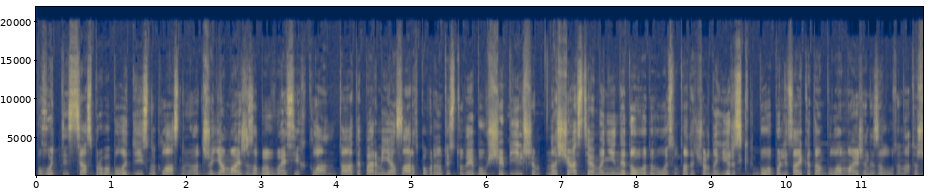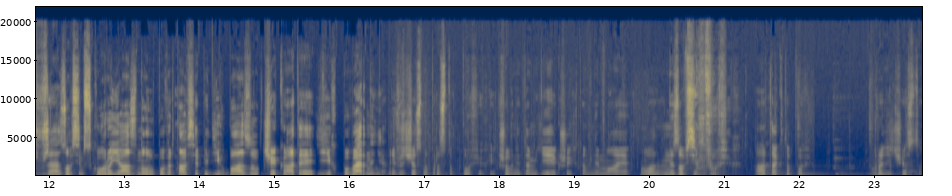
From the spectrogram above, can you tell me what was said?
Погодьтесь, ця спроба була дійсно класною, адже я майже забив весь їх клан. Та тепер мій азарт повернутись туди був ще більшим. На щастя, мені недовго довелось лутати Чорногірськ, бо поліцайка там була майже не залутана. Тож вже зовсім скоро я знову повертався під їх базу чекати їх повернення. І вже чесно, просто пофіг. Якщо вони там є, якщо їх там немає. Ну ладно, не зовсім пофіг. Але так то пофіг. Вроді чисто.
